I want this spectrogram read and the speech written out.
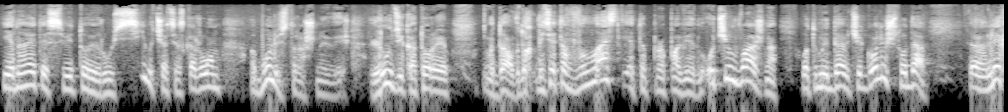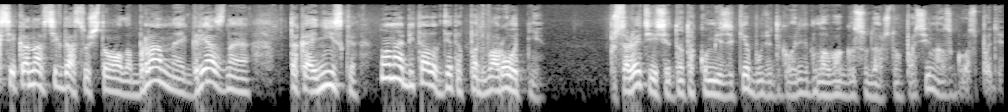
И на этой святой Руси, вот сейчас я скажу вам более страшную вещь. Люди, которые, да, вдох... ведь это власть это проповедовала. Очень важно. Вот мы давеча говорили, что да, э, лексика, она всегда существовала. Бранная, грязная, такая низкая. Но она обитала где-то в подворотне. Представляете, если на таком языке будет говорить глава государства, упаси нас, Господи.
